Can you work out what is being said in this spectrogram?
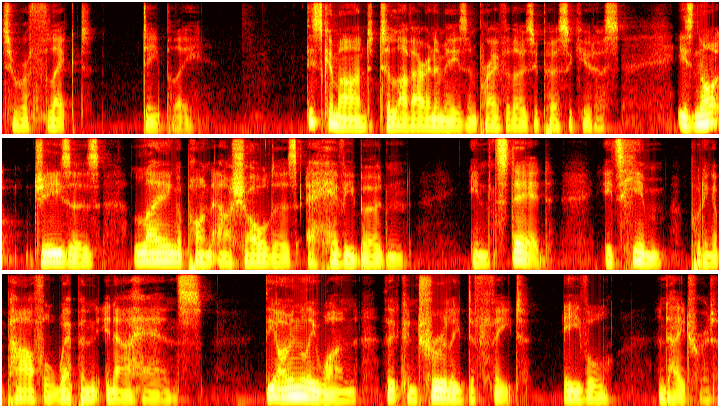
to reflect deeply. This command to love our enemies and pray for those who persecute us is not Jesus laying upon our shoulders a heavy burden. Instead, it's Him putting a powerful weapon in our hands, the only one that can truly defeat evil and hatred.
